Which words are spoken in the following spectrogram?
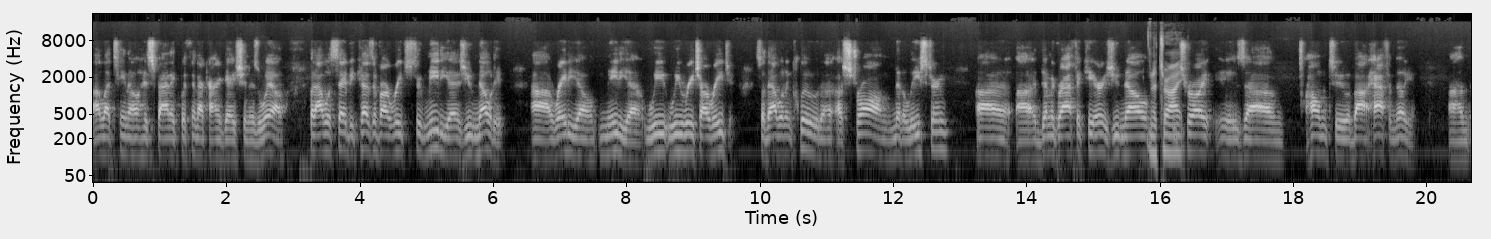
Latino, Hispanic within our congregation as well. But I will say, because of our reach through media, as you noted, uh, radio media, we, we reach our region. So that would include a, a strong Middle Eastern uh, uh, demographic here. As you know, That's right. Detroit is. Um, home to about half a million um,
